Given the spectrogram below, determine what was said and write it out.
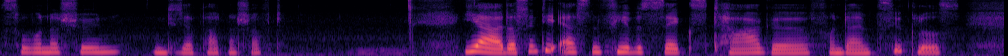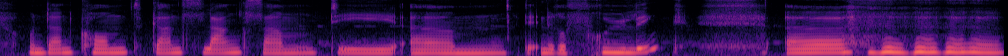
so wunderschön in dieser Partnerschaft. Ja, das sind die ersten vier bis sechs Tage von deinem Zyklus. Und dann kommt ganz langsam die, ähm, der innere Frühling. Äh,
